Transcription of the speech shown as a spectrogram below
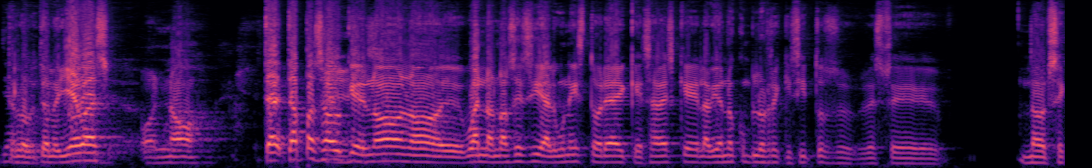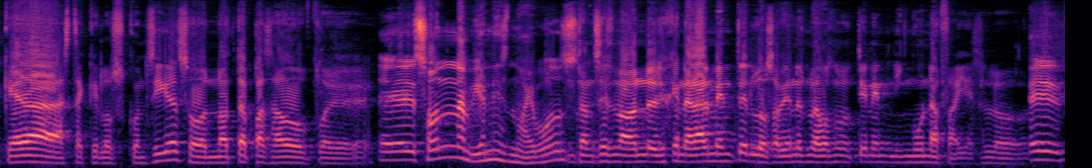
¿te lo, te lo llevas o no? ¿Te, ha pasado que no, no, eh, bueno, no sé si alguna historia de que sabes que el avión no cumple los requisitos, este, no se queda hasta que los consigas o no te ha pasado? Pues... Eh, son aviones nuevos. Entonces, no, generalmente los aviones nuevos no tienen ninguna falla. Eh,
